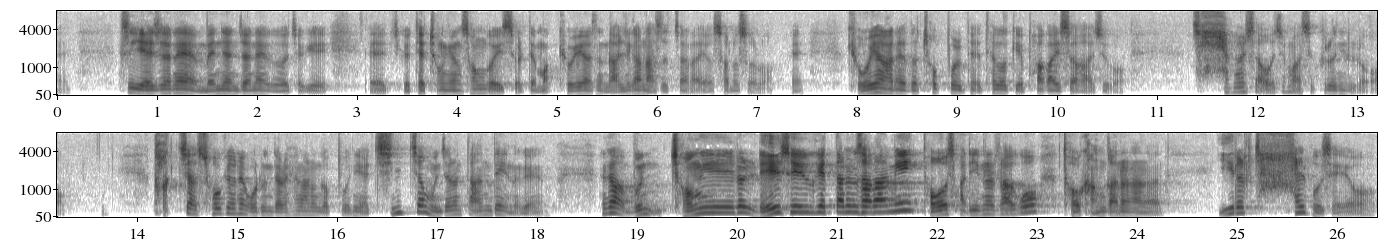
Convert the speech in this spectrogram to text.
예. 그래서 예전에 몇 년 전에 그 저기 예, 그 대통령 선거 있을 때 막 교회 에서 난리가 났었잖아요. 서로 서로. 예. 교회 안에도 촛불 태극기 파가 있어가지고 제발 싸우지 마세요. 그런 일로. 각자 소견에 오른 대로 행하는 것 뿐이에요. 진짜 문제는 딴 데 있는 거예요. 그러니까 문, 정의를 내세우겠다는 사람이 더 살인을 하고 더 강간을 하는 이를 잘 보세요.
